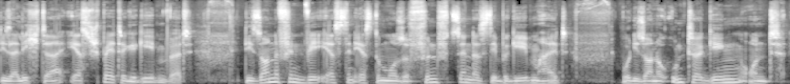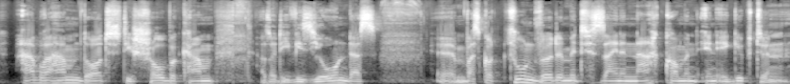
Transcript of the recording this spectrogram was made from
dieser Lichter erst später gegeben wird. Die Sonne finden wir erst in 1. Mose 15, das ist die Begebenheit, wo die Sonne unterging und Abraham dort die Show bekam, also die Vision, dass ähm, was Gott tun würde mit seinen Nachkommen in Ägypten.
